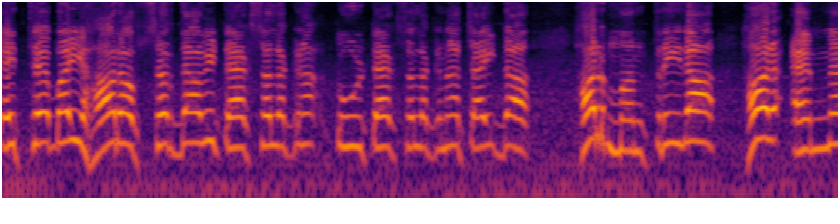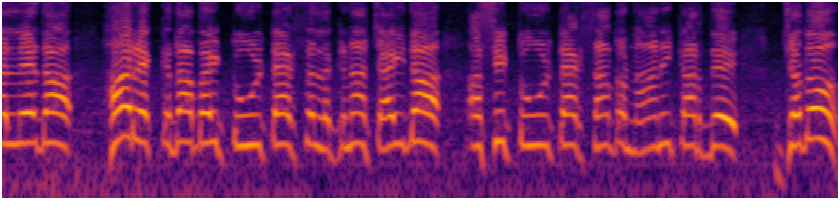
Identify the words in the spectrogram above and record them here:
ਇੱਥੇ ਬਾਈ ਹਰ ਅਫਸਰ ਦਾ ਵੀ ਟੈਕਸ ਲੱਗਣਾ ਟੂਲ ਟੈਕਸ ਲੱਗਣਾ ਚਾਹੀਦਾ। ਹਰ ਮੰਤਰੀ ਦਾ, ਹਰ ਐਮਐਲਏ ਦਾ ਹਰ ਇੱਕ ਦਾ ਬਾਈ ਟੂਲ ਟੈਕਸ ਲੱਗਣਾ ਚਾਹੀਦਾ। ਅਸੀਂ ਟੂਲ ਟੈਕਸਾਂ ਤੋਂ ਨਾ ਨਹੀਂ ਕਰਦੇ। ਜਦੋਂ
